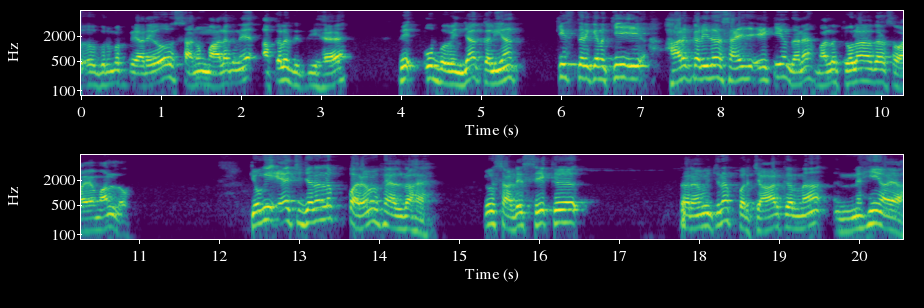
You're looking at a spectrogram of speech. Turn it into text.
ਅ, ਗੁਰਮੁਖ ਪਿਆਰਿਓ ਸਾਨੂੰ ਮਾਲਕ ਨੇ ਅਕਲ ਦਿੱਤੀ ਹੈ ਤੇ ਉਹ 52 ਕਲੀਆਂ ਕਿਸ ਤਰੀਕੇ ਨਾਲ ਕੀ ਹਰ ਕਲੀ ਦਾ ਸਾਈਜ਼ ਇੱਕ ਹੀ ਹੁੰਦਾ ਨਾ? ਮੰਨ ਲਓ ਚੋਲਾ ਅਗਰ ਸਵਾਇਆ ਮੰਨ ਲਓ। ਕਿਉਂਕਿ ਇਹ ਚੀਜ਼ਾਂ ਨਾਲ ਭਰਮ ਫੈਲਦਾ ਹੈ। ਕਿਉਂਕਿ ਸਾਡੇ ਸਿੱਖ ਧਰਮ ਵਿੱਚ ਨਾ ਪ੍ਰਚਾਰ ਕਰਨਾ ਨਹੀਂ ਆਇਆ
